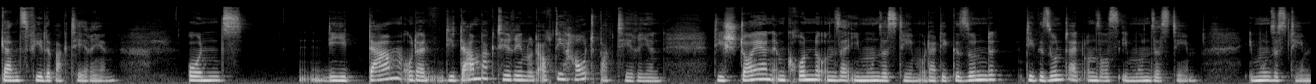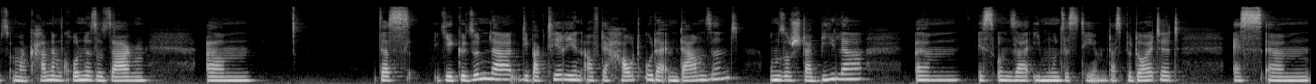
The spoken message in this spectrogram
ganz viele Bakterien. Und die Darm- oder die Darmbakterien und auch die Hautbakterien, die steuern im Grunde unser Immunsystem oder die gesunde, die Gesundheit unseres Immunsystem, Immunsystems. Und man kann im Grunde so sagen, ähm, dass je gesünder die Bakterien auf der Haut oder im Darm sind, umso stabiler ähm, ist unser Immunsystem. Das bedeutet, es, ähm,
